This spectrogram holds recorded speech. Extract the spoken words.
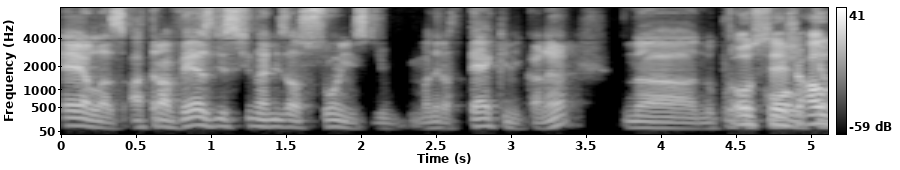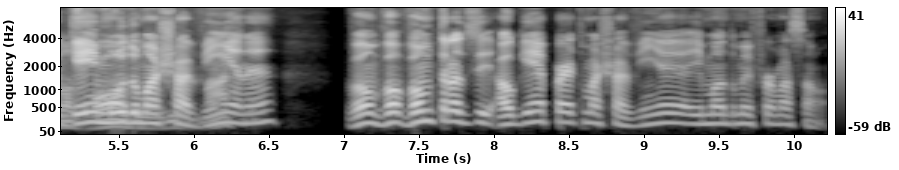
elas, através de sinalizações de maneira técnica, né? Na, no protocolo. Ou seja, alguém muda uma chavinha, né? Vamos, vamos traduzir. Alguém aperta uma chavinha e manda uma informação.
